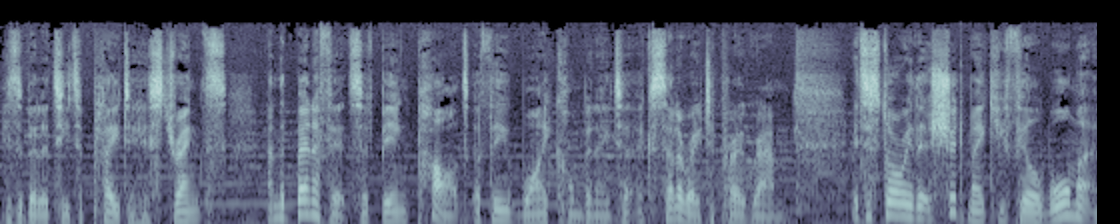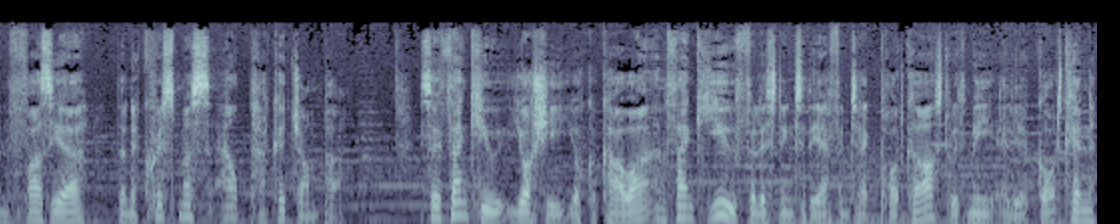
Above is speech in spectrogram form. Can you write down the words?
his ability to play to his strengths, and the benefits of being part of the Y Combinator Accelerator program. It's a story that should make you feel warmer and fuzzier than a Christmas alpaca jumper. So thank you, Yoshi Yokokawa, and thank you for listening to the FinTech podcast with me, Elliot Gotkin,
